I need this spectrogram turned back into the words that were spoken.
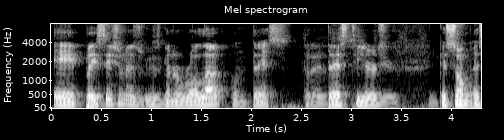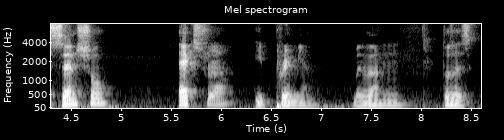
eh, PlayStation is, is gonna roll out con tres tres, tres tiers, que son Essential, Extra y Premium, ¿verdad? Entonces,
